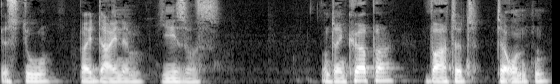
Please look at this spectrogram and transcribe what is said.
bist du bei deinem Jesus. Und dein Körper wartet da unten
